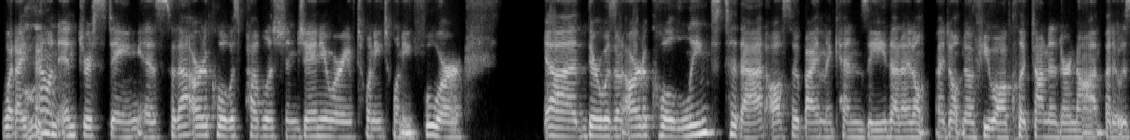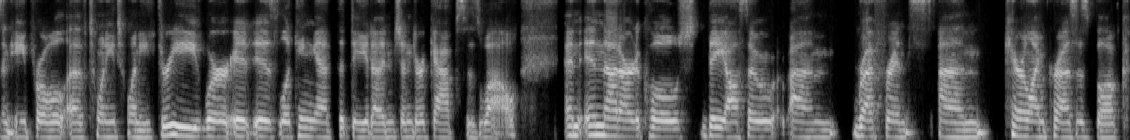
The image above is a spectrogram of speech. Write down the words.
What I oh, found interesting is so that article was published in January of 2024, uh, there was an article linked to that also by McKinsey that I don't I don't know if you all clicked on it or not, but it was in April of 2023 where it is looking at the data and gender gaps as well. And in that article, they also um, reference um, Caroline Perez's book.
